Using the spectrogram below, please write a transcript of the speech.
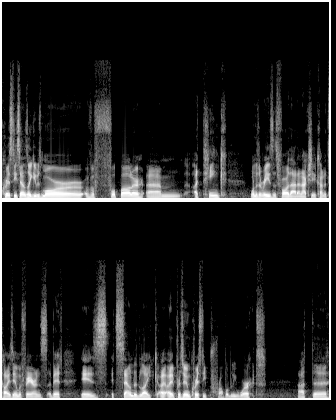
Christie sounds like he was more of a footballer. Um, I think one of the reasons for that, and actually it kind of ties in with Fearons a bit, is it sounded like I, I presume Christie probably worked at the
